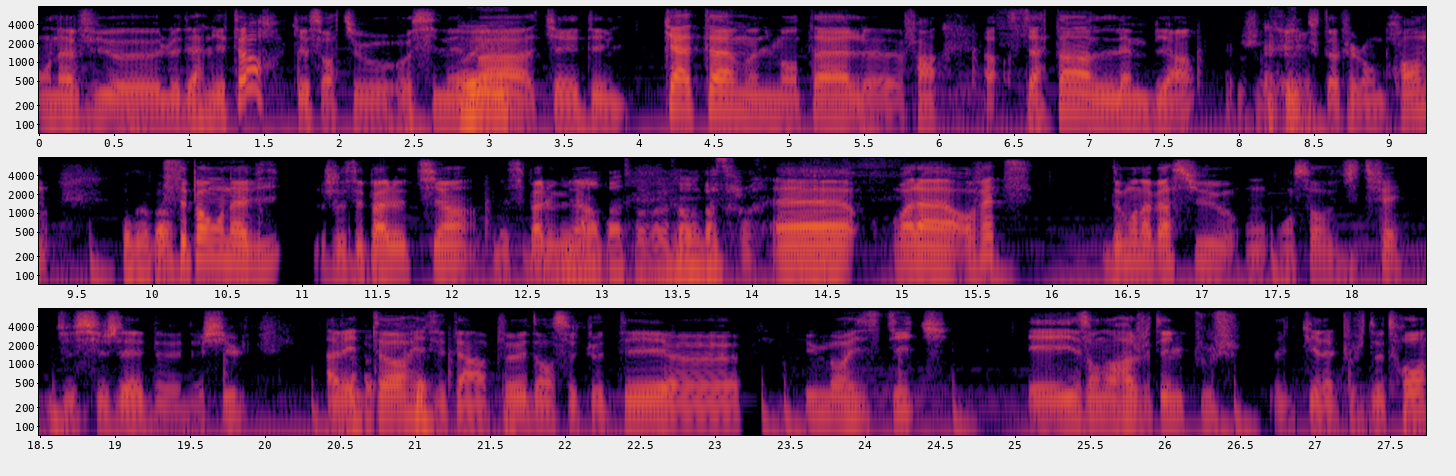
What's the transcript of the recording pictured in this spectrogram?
on, a vu euh, le dernier Thor qui est sorti au, au cinéma, qui a été une cata monumentale. euh, Enfin, certains l'aiment bien, je peux tout à fait comprendre. C'est pas mon avis, je sais pas le tien, mais c'est pas le mien. Non, pas trop, vraiment pas trop. Euh, voilà, en fait, de mon aperçu, on, on sort vite fait du sujet de, de Shulk. Avec. Thor, ils étaient un peu dans ce côté euh, humoristique et ils en ont rajouté une couche qui est la couche de trop.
